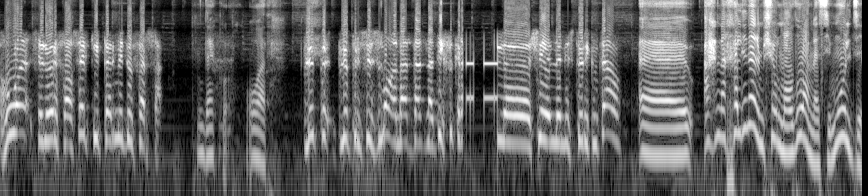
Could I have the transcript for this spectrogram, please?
هو c'est le référentiel qui permet de faire ça d'accord واضح plus précisément نعطيك فكره شنو ال historique نتاعو آه إحنا خلينا نمشيو لموضوعنا سي مولدي.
